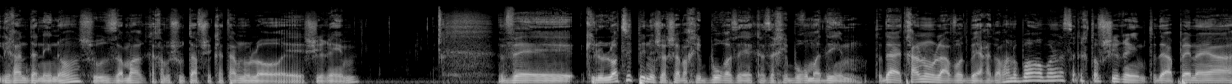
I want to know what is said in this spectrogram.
לירן דנינו, שהוא זמר ככה משותף שכתבנו לו אה, שירים. וכאילו לא ציפינו שעכשיו החיבור הזה יהיה כזה חיבור מדהים. אתה יודע, התחלנו לעבוד ביחד, ואמרנו בואו בוא ננסה לכתוב שירים. אתה יודע, פן היה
